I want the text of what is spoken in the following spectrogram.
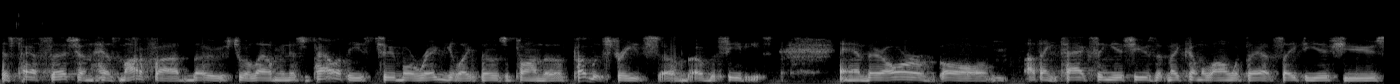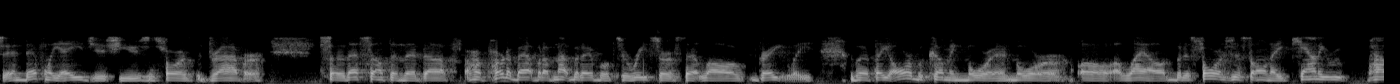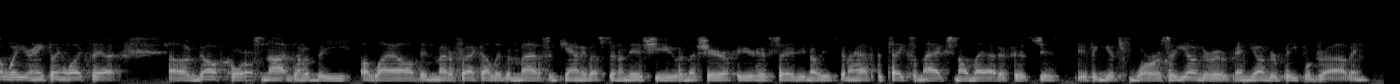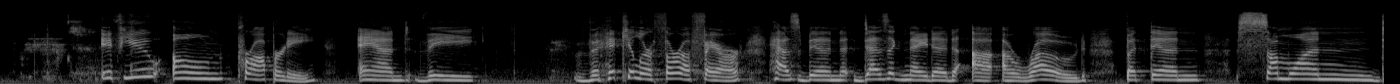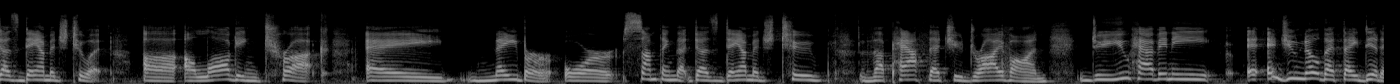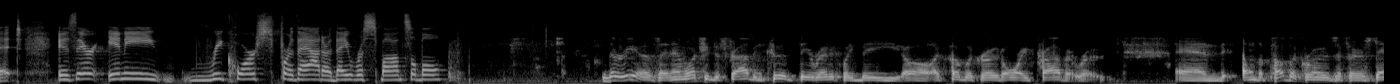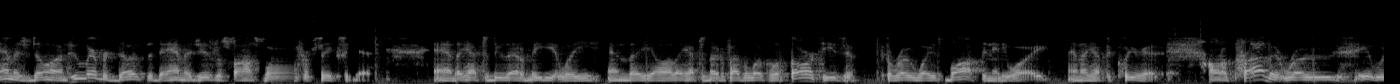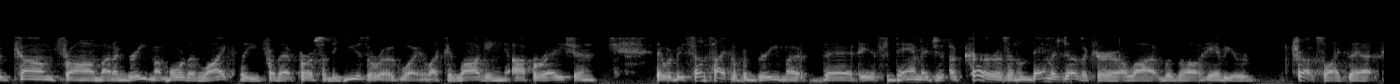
this past session has modified those to allow municipalities to more regulate those upon the public streets of, of the cities. And there are, um, I think, taxing issues that may come along with that, safety issues, and definitely age issues as far as the driver. So that's something that I've heard about, but I've not been able to research that law greatly. But they are becoming more and more uh, allowed. But as far as just on a county highway or anything like that, uh, golf course not going to be allowed. And matter of fact, I live in Madison County. That's been an issue, and the sheriff here has said, you know, he's going to have to take some action on that if it's just if it gets worse or younger and younger people driving. If you own property and the vehicular thoroughfare has been designated a, road, but then someone does damage to it. Uh, a logging truck, a neighbor, or something that does damage to the path that you drive on. Do you have any, and you know that they did it, is there any recourse for that? Are they responsible? There is, and what you're describing could theoretically be uh, a public road or a private road. And on the public roads, if there's damage done, whoever does the damage is responsible for fixing it. And they have to do that immediately, and they uh, they have to notify the local authorities if the roadway is blocked in any way, and they have to clear it. On a private road, it would come from an agreement more than likely for that person to use the roadway, like a logging operation there would be some type of agreement that if damage occurs, and damage does occur a lot with uh, heavier trucks like that,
